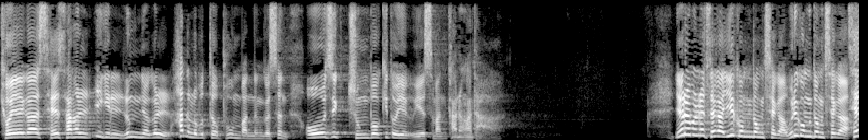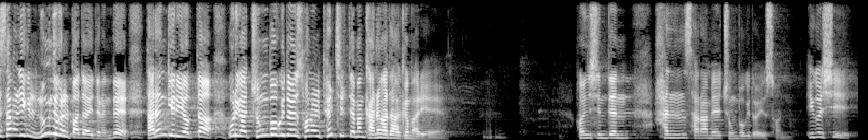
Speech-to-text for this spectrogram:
교회가 세상을 이길 능력을 하늘로부터 부음받는 것은 오직 중보 기도에 의해서만 가능하다. 여러분은 제가 이 공동체가, 우리 공동체가 세상을 이길 능력을 받아야 되는데, 다른 길이 없다. 우리가 중보기도의 손을 펼칠 때만 가능하다. 그 말이에요. 헌신된 한 사람의 중보기도의 손. 이것이,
